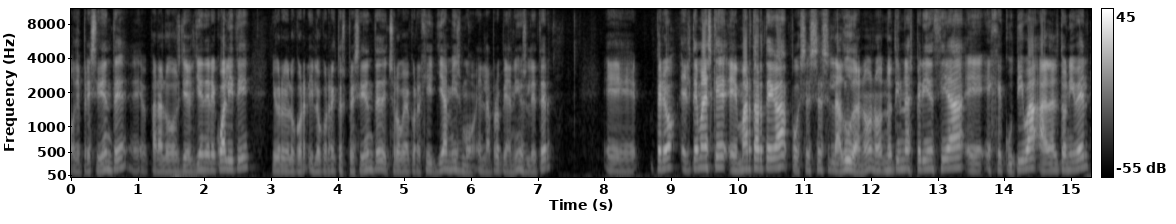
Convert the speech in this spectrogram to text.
o de presidente eh, para los del Gender Equality. Yo creo que lo, y lo correcto es presidente, de hecho lo voy a corregir ya mismo en la propia newsletter. Eh, pero el tema es que eh, Marta Ortega, pues esa es la duda, ¿no? No, tiene una experiencia ejecutiva al alto nivel.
